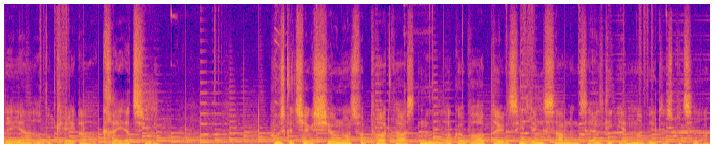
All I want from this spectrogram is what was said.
læger, advokater og kreative. Husk at tjekke show notes for podcasten ud og gå på opdagelse i linksamlingen til alle de emner, vi har diskuteret.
